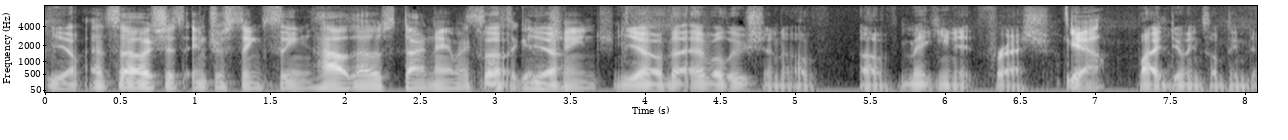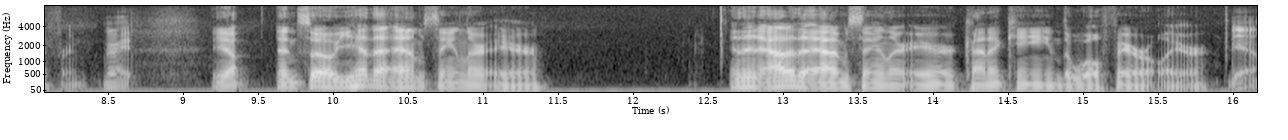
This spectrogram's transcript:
yeah. and so it's just interesting seeing how those dynamics So, once again yeah, change. yeah, the evolution of of making it fresh Yeah, by doing something different. right. Yeah, and so you had that Adam Sandler air, and then out of the Adam Sandler air kind of came the Will Ferrell air. Yeah,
